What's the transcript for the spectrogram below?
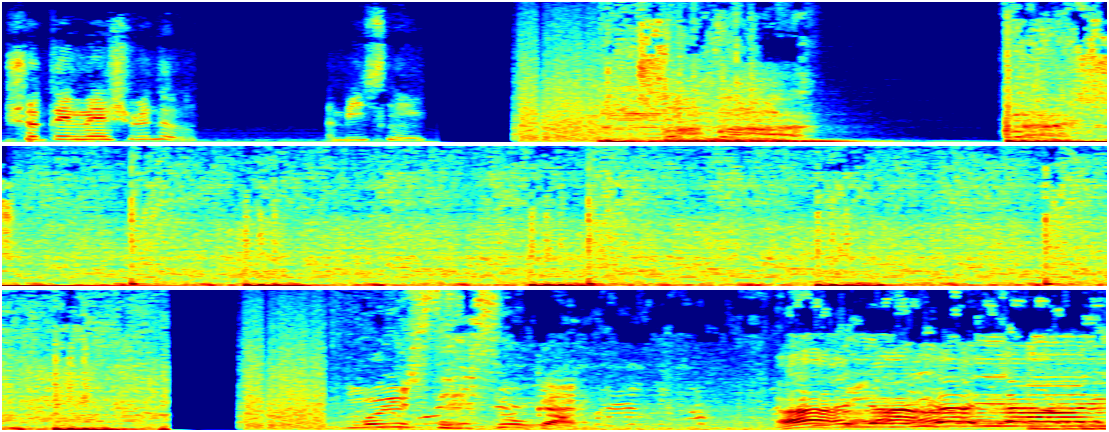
Что ты имеешь в виду? Объясни. Мышь Ты, сука. Ай-яй-яй-яй!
